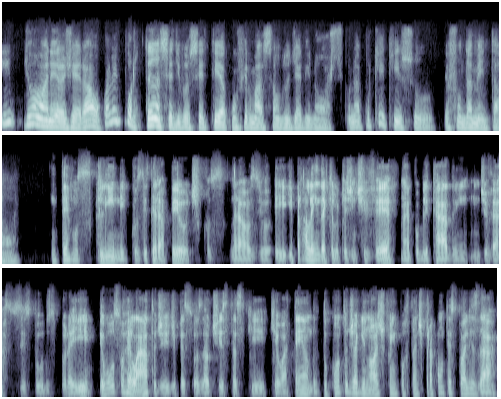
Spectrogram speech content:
E, de uma maneira geral, qual é a importância de você ter a confirmação do diagnóstico? Né? Por que, que isso é fundamental? Em termos clínicos e terapêuticos, Drauzio, e, e para além daquilo que a gente vê né, publicado em, em, diversos estudos por aí, eu ouço relato de, de pessoas autistas que, que eu atendo do quanto o diagnóstico é importante para contextualizar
